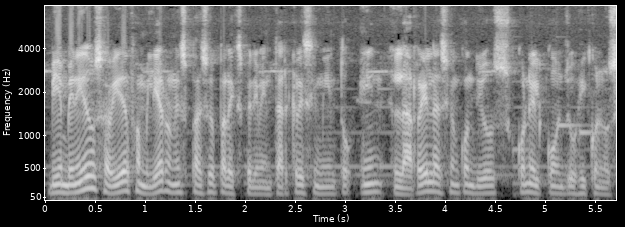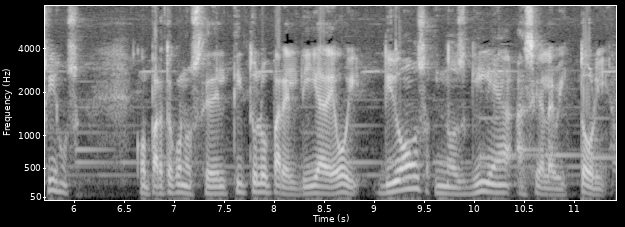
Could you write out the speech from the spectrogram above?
Bienvenidos a Vida Familiar, un espacio para experimentar crecimiento en la relación con Dios, con el cónyuge y con los hijos. Comparto con usted el título para el día de hoy. Dios nos guía hacia la victoria.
